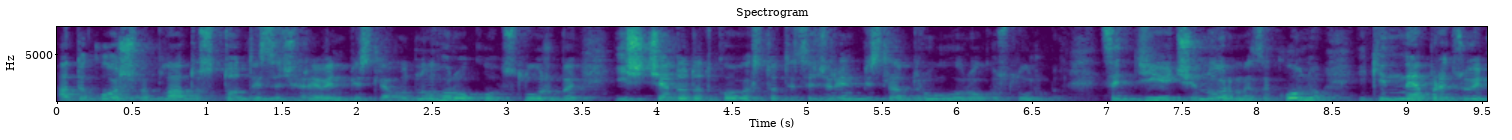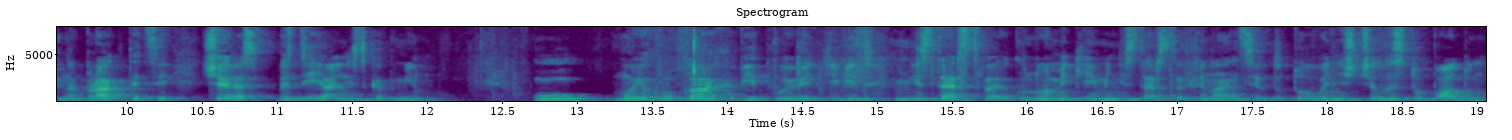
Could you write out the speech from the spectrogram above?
а також виплату 100 тисяч гривень після одного року служби і ще додаткових 100 тисяч гривень після другого року служби. Це діючі норми закону, які не працюють на практиці через бездіяльність Кабміну. У моїх руках відповіді від Міністерства економіки і Міністерства фінансів датовані ще листопадом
